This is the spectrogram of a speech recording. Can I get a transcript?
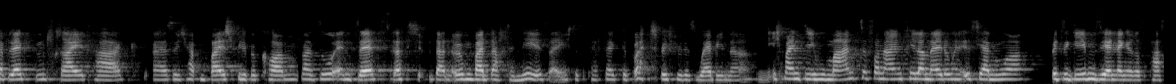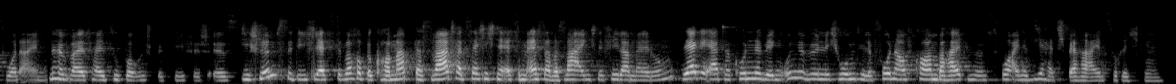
habe letzten Freitag, also ich habe ein Beispiel bekommen. Ich war so entsetzt, dass ich dann irgendwann dachte, nee, ist eigentlich das perfekte Beispiel für das Webinar. Ich meine, die humanste von allen Fehlermeldungen ist ja nur, bitte geben Sie ein längeres Passwort ein, ne, weil es halt super unspezifisch ist. Die schlimmste, die ich letzte Woche bekommen habe, das war tatsächlich eine SMS, aber es war eigentlich eine Fehlermeldung. Sehr geehrter Kunde, wegen ungewöhnlich hohem Telefonaufkommen behalten wir uns vor, eine Sicherheitssperre einzurichten.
